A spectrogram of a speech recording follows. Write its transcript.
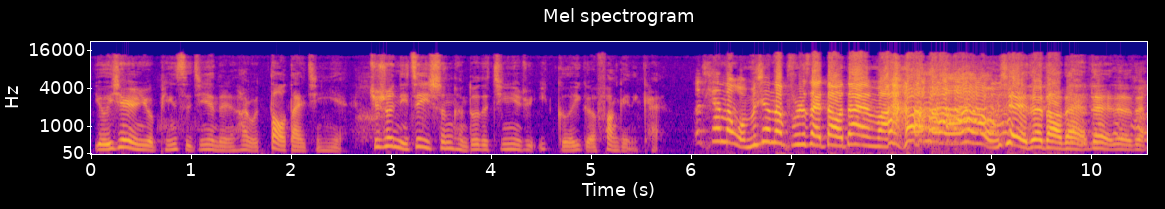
有一些人有濒死经验的人，他有倒带经验，就说你这一生很多的经验就一格一格放给你看。那天哪，我们现在不是在倒带吗？我们现在也在倒带，对对对。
